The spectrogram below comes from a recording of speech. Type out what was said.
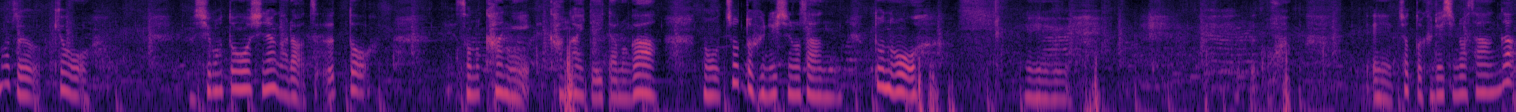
まず今日仕事をしながらずっとその間に考えていたのがのちょっとフレッシュノさんとの、えーえー、ちょっとフレシノさんが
